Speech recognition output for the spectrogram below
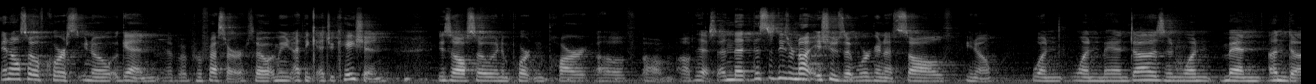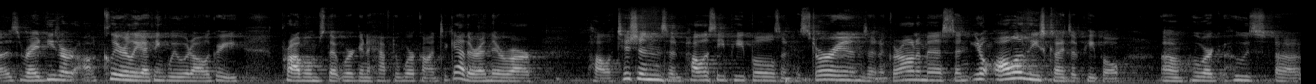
and also, of course, you know, again, I'm a professor. So, I mean, I think education is also an important part of, um, of this. And that this is, these are not issues that we're going to solve, you know, one, one man does and one man undoes, right? These are uh, clearly, I think we would all agree, problems that we're going to have to work on together. And there are politicians and policy peoples and historians and agronomists and, you know, all of these kinds of people um, who are, whose uh,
